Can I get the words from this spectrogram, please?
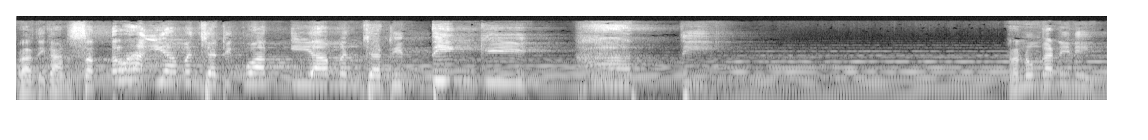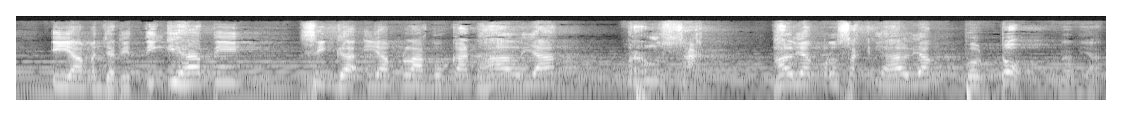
Perhatikan, setelah ia menjadi kuat, ia menjadi tinggi Renungkan ini, ia menjadi tinggi hati sehingga ia melakukan hal yang merusak. Hal yang merusak ini hal yang bodoh benarnya.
